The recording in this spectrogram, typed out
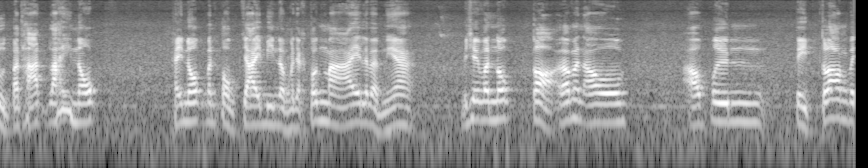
จุดประทัดไล่นก ให้นกมันตกใจบินออกมาจากต้นไม้อะไรแบบเนี้ย ไม่ใช่ว่านกเกาะแล้วมันเอา เอาปืนติดกล้องไป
